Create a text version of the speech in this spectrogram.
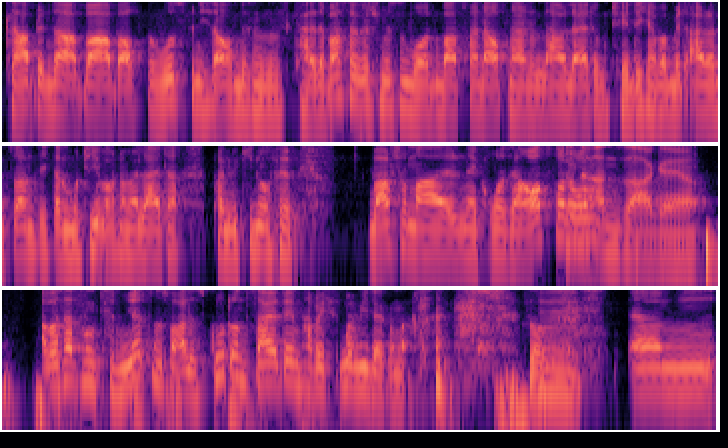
klar, bin da, war aber auch bewusst, bin ich da auch ein bisschen ins kalte Wasser geschmissen worden, war zwar in der Aufnahmeleitung tätig, aber mit 21 dann Motivaufnahmeleiter von dem Kinofilm war schon mal eine große Herausforderung. Schon eine Ansage, ja. Aber es hat funktioniert und es war alles gut und seitdem habe ich es immer wieder gemacht. so. Mhm. Ähm,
